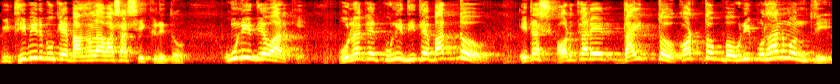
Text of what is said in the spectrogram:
পৃথিবীর বুকে বাংলা ভাষা স্বীকৃত। উনি দেওয়ার কে? ওনাকে উনি দিতে বাধ্য? এটা সরকারের দায়িত্ব, কর্তব্য, উনি প্রধানমন্ত্রী।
